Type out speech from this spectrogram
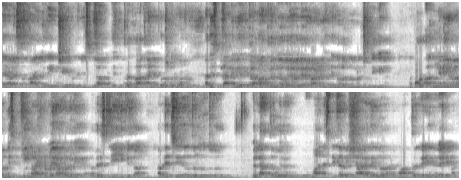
അയാളെ സഹായിക്കുകയും ചെയ്യുന്നതിന് ഇസ്ലാം എത്ര പ്രാധാന്യം കൊടുക്കുന്നു അത് ഇസ്ലാമിൽ എത്ര മാത്രം ഗൗരവകരമാണ് എന്നുള്ളത് നമ്മൾ ചിന്തിക്കുക അപ്പോൾ അങ്ങനെയുള്ള മിസ്കീങ്ങളായിട്ടുള്ള ആളുകളെ അവരെ സ്നേഹിക്കുക അവരെ ചേർത്ത് നിർത്തുക വല്ലാത്ത ഒരു മാനസിക വിശാലതയുള്ളവർക്ക് മാത്രം കഴിയുന്ന കാര്യമാണ്.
